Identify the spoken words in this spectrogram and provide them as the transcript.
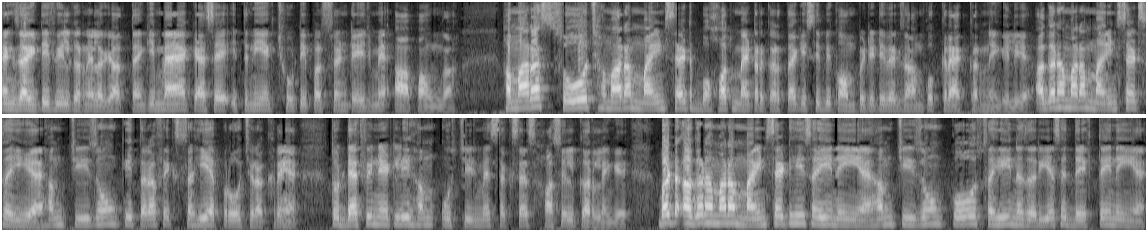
एंग्जाइटी फील करने लग जाते हैं कि मैं कैसे इतनी एक छोटी परसेंटेज में आ पाऊँगा। हमारा सोच, हमारा माइंडसेट बहुत मैटर करता है किसी भी कॉम्पिटिटिव एग्ज़ाम को क्रैक करने के लिए। अगर हमारा माइंडसेट सही है, हम चीज़ों की तरफ़ एक सही अप्रोच रख रहे हैं तो डेफिनेटली हम उस चीज़ में सक्सेस हासिल कर लेंगे। बट अगर हमारा माइंडसेट ही सही नहीं है, हम चीज़ों को सही नज़रिए से देखते ही नहीं है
